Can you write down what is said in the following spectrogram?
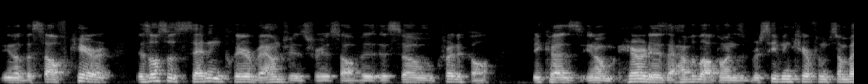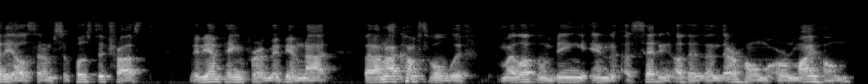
you know the self-care is also setting clear boundaries for yourself is, is so critical because you know here it is i have a loved one receiving care from somebody else that i'm supposed to trust. Maybe i'm paying for it maybe i'm not but i'm not comfortable with my loved one being in a setting other than their home or my home.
